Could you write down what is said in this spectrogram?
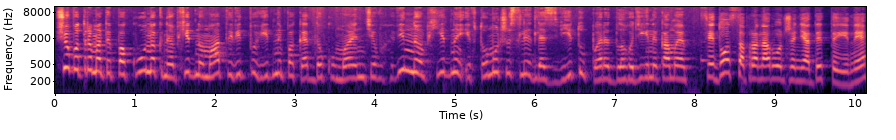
Щоб отримати пакунок, необхідно мати відповідний пакет документів. Він необхідний і в тому числі для звіту перед благодійниками. Свідоцтво про народження дитини,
